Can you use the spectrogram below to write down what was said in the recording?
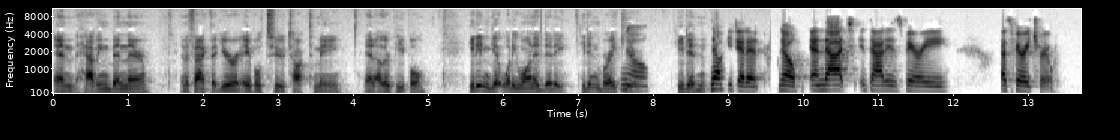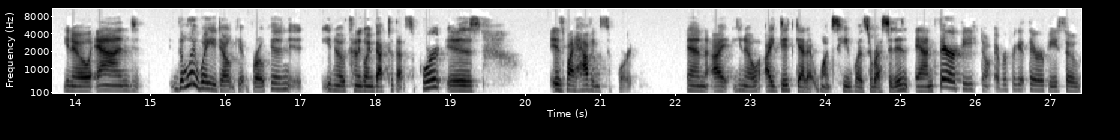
and having been there, and the fact that you're able to talk to me and other people, he didn't get what he wanted, did he? He didn't break no. you. He didn't. No, he didn't. No, and that that is very that's very true. You know, and the only way you don't get broken, you know, kind of going back to that support is is by having support. And I, you know, I did get it once he was arrested in, and therapy. Don't ever forget therapy. So,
